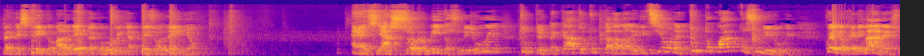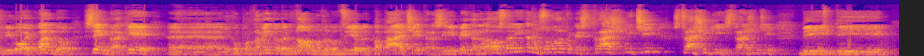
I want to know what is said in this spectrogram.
perché è scritto maledetto è colui che è appeso al legno. E si è assorbito su di lui tutto il peccato, tutta la maledizione, tutto quanto su di lui. Quello che rimane su di voi quando sembra che eh, il comportamento del nonno, dello zio, del papà, eccetera, si ripeta nella vostra vita non sono altro che strascici, strascichi, strascici di, di,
